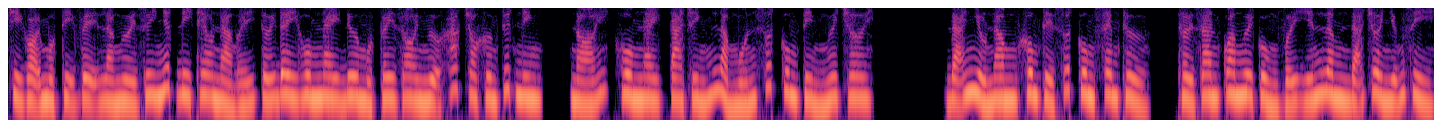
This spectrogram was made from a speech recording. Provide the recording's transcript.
chỉ gọi một thị vệ là người duy nhất đi theo nàng ấy tới đây hôm nay đưa một cây roi ngựa khác cho Khương Tuyết Ninh, nói hôm nay ta chính là muốn xuất cung tìm ngươi chơi. Đã nhiều năm không thể xuất cung xem thử, thời gian qua ngươi cùng với Yến Lâm đã chơi những gì,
